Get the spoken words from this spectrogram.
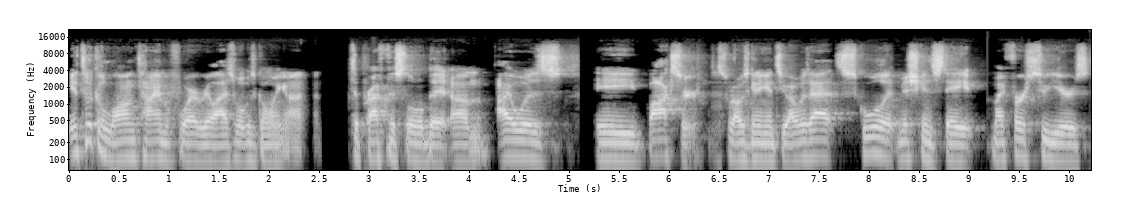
it took a long time before I realized what was going on. To preface a little bit, um, I was a boxer. That's what I was getting into. I was at school at Michigan State my first two years,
